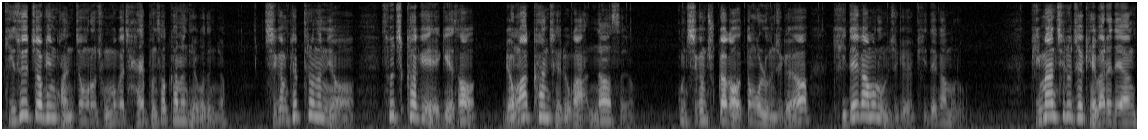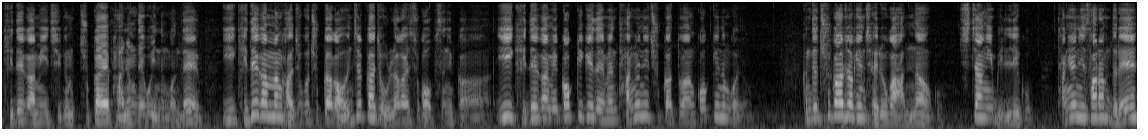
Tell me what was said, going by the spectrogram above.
기술적인 관점으로 종목을 잘 분석하면 되거든요. 지금 펩트론은요 솔직하게 얘기해서 명확한 재료가 안 나왔어요. 그럼 지금 주가가 어떤 걸로 움직여요? 기대감으로 움직여요. 기대감으로. 비만 치료제 개발에 대한 기대감이 지금 주가에 반영되고 있는 건데 이 기대감만 가지고 주가가 언제까지 올라갈 수가 없으니까 이 기대감이 꺾이게 되면 당연히 주가 또한 꺾이는 거예요. 근데 추가적인 재료가 안 나오고 시장이 밀리고 당연히 사람들의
